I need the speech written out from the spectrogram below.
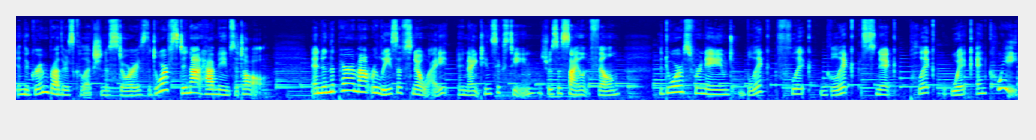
In the Grimm Brothers collection of stories, the dwarfs did not have names at all. And in the Paramount release of Snow White in 1916, which was a silent film, the dwarfs were named Blick, Flick, Glick, Snick, Plick, Wick, and Quee.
